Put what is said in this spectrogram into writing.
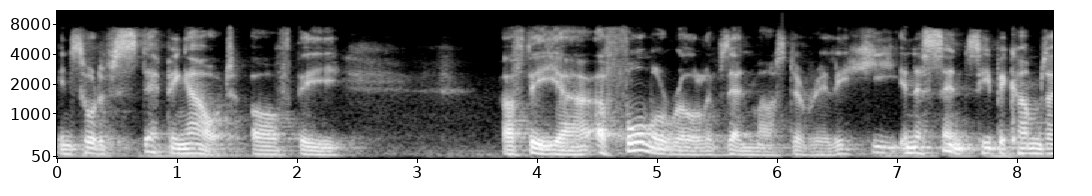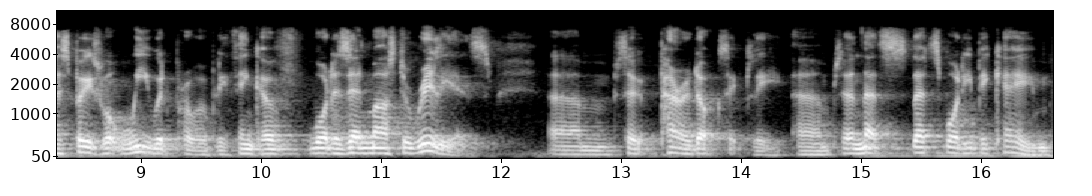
in sort of stepping out of the of the uh, a formal role of Zen master, really, he, in a sense, he becomes, I suppose, what we would probably think of what a Zen master really is. Um, so paradoxically, um, so, and that's that's what he became.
